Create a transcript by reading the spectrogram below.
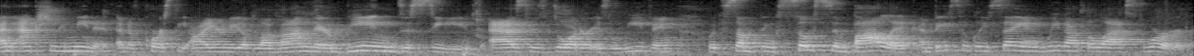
and actually mean it. And of course, the irony of Lavan there being deceived as his daughter is leaving with something so symbolic and basically saying, We got the last word.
